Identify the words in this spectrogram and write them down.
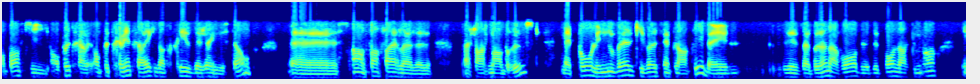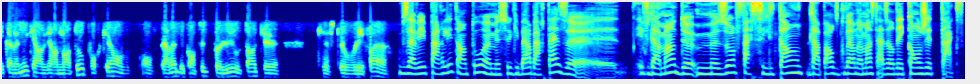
on pense qu'on peut, on peut très bien travailler avec les entreprises déjà existantes euh, sans, faire un changement brusque. Mais pour les nouvelles qui veulent s'implanter, ben, ils ont besoin d'avoir de, bons arguments économiques et environnementaux pour qu'on on permette de continuer de polluer autant que qu'est-ce que vous voulez faire? Vous avez parlé tantôt, euh, M. Guibert Barthez, euh, évidemment, de mesures facilitantes de la part du gouvernement, c'est-à-dire des congés de taxes.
